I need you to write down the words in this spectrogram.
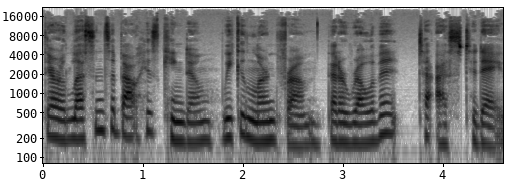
there are lessons about his kingdom we can learn from that are relevant to us today.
